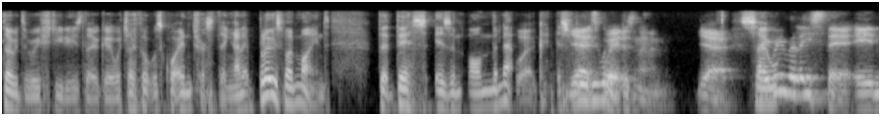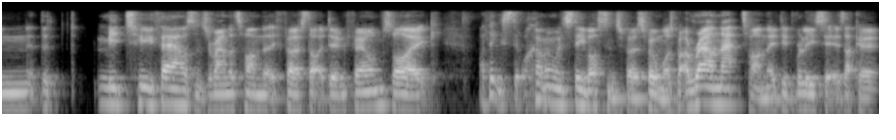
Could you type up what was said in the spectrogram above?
WWE Studios logo, which I thought was quite interesting. And it blows my mind that this isn't on the network. It's yeah, really it's weird, weird, isn't it? Yeah. So they re-released it in the mid 2000s, around the time that they first started doing films. Like I think I can't remember when Steve Austin's first film was, but around that time they did release it as like a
